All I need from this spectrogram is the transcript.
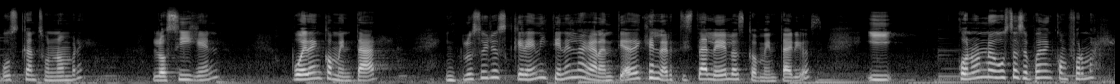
buscan su nombre, lo siguen, pueden comentar, incluso ellos creen y tienen la garantía de que el artista lee los comentarios y con un me gusta se pueden conformar.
